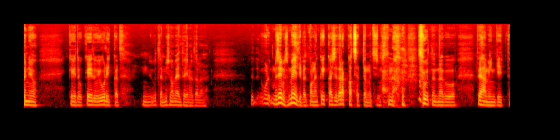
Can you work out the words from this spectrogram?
on ju, keedu, keedujuurikad. mõtlen, mis ma veel teinud olen. Mulle selles mõttes meeldib, et ma olen kõik asjad ära katsetanud, siis ma olen nagu suutnud nagu teha mingeid,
